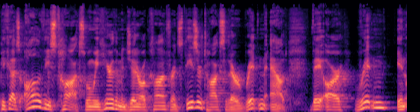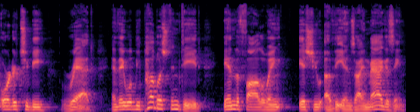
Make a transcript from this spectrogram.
Because all of these talks, when we hear them in general conference, these are talks that are written out. They are written in order to be read and they will be published indeed in the following issue of the Ensign magazine.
